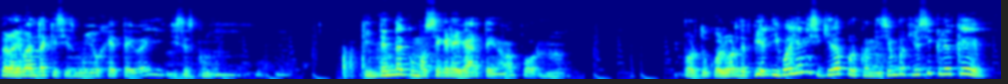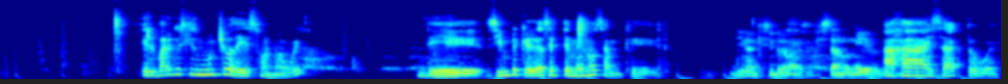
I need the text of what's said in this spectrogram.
Pero hay banda que sí es muy ojete, güey, y que sí es como. que intenta como segregarte, ¿no? Por, por tu color de piel. Igual ya ni siquiera por condición, porque yo sí creo que. El barrio sí es mucho de eso, ¿no, güey? De siempre querer hacerte menos, aunque. Digan que siempre van a que están unidos. Ajá, exacto, güey.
